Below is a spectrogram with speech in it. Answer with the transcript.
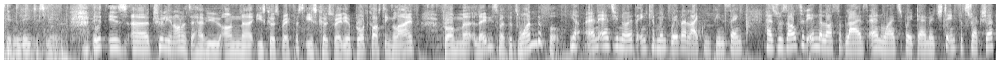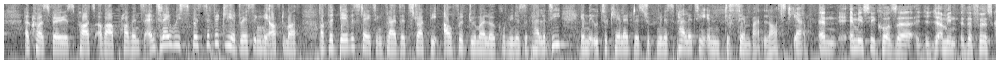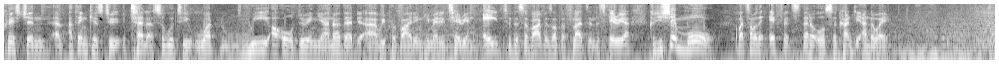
in Ladysmith. It is uh, truly an honor to have you on uh, East Coast Breakfast, East Coast Radio, broadcasting live from uh, Ladysmith. It's wonderful. Yeah, and as you know, the inclement weather, like we've been saying, has resulted in the loss of lives and widespread damage to infrastructure across various parts of our province. And today we're specifically addressing the aftermath of the devastating floods that struck the Alfred Duma local municipality in the uThukela district municipality in December last year. And MEC, because uh, I mean, the first question uh, I think is to tell us, Suguti, what we are all doing here. I know that uh, we're providing humanitarian aid to the survivors of the floods in this area. Could you share more about some of the efforts that are also currently underway?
